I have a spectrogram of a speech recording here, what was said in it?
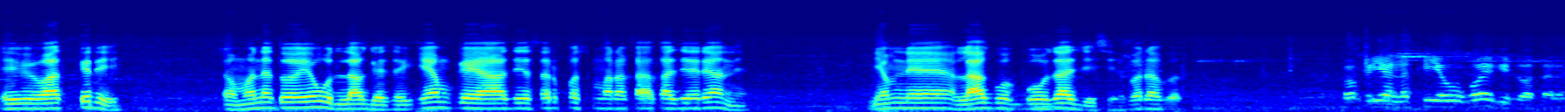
એવી વાત કરી. તો મને તો એવું જ લાગે છે કેમ કે આ જે સરપંચ મારા કાકા જે રહ્યા ને એમને લાગવગ બહુ જાજી છે બરાબર? પકડ્યા નથી એવું કોઈ કીધું અત્યારે?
